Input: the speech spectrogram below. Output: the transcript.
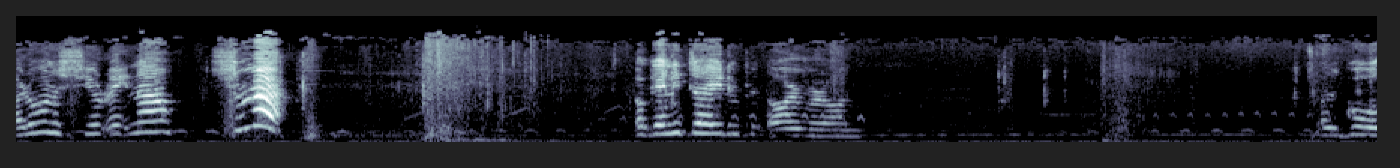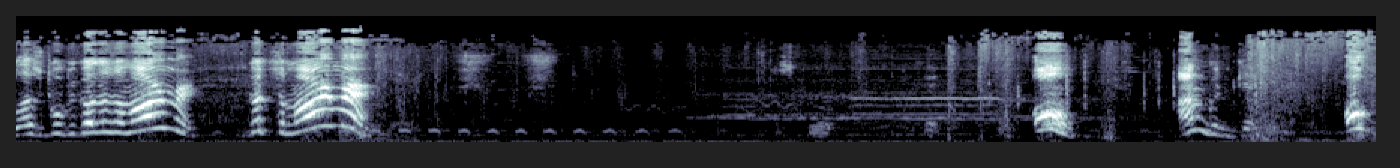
I don't want to see it right now. Smack. Okay, I need to hide and put armor on. Let's go. Let's go. We got some armor. We got some armor. Okay. Oh, I'm gonna get. Oh,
